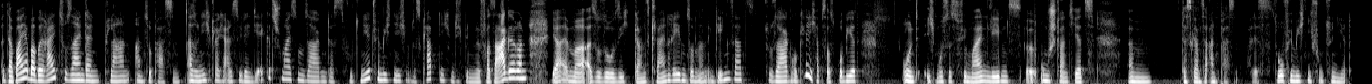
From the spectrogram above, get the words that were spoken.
dabei aber bereit zu sein, deinen Plan anzupassen. Also nicht gleich alles wieder in die Ecke zu schmeißen und sagen, das funktioniert für mich nicht und das klappt nicht und ich bin eine Versagerin. Ja, immer, also so sich ganz klein reden, sondern im Gegensatz zu sagen, okay, ich habe es ausprobiert und ich muss es für meinen Lebensumstand jetzt ähm, das Ganze anpassen, weil es so für mich nicht funktioniert.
